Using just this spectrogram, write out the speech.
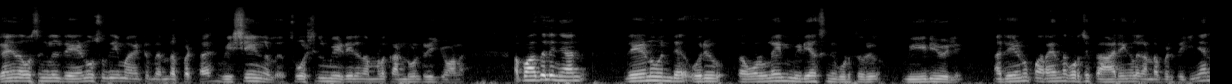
കഴിഞ്ഞ ദിവസങ്ങളിൽ രേണുസുതിയുമായിട്ട് ബന്ധപ്പെട്ട വിഷയങ്ങൾ സോഷ്യൽ മീഡിയയിൽ നമ്മൾ കണ്ടുകൊണ്ടിരിക്കുകയാണ് അപ്പോൾ അതിൽ ഞാൻ രേണുവിന്റെ ഒരു ഓൺലൈൻ മീഡിയാസിന് കൊടുത്തൊരു വീഡിയോയിൽ ആ രേണു പറയുന്ന കുറച്ച് കാര്യങ്ങൾ കണ്ടപ്പോഴത്തേക്ക് ഞാൻ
